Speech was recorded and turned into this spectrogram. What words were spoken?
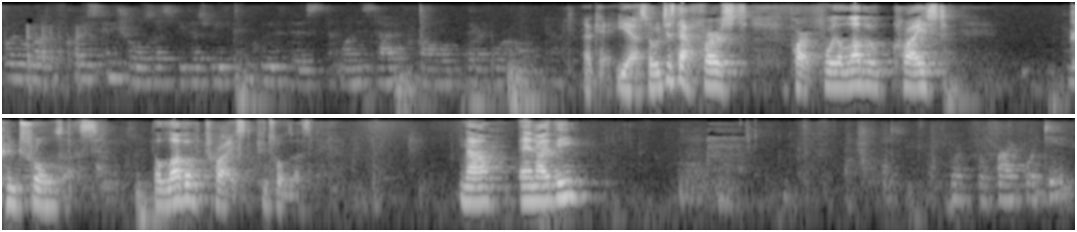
For the love of Christ controls us because we have concluded this that one is died for all, therefore all Okay, yeah, so just that first part. For the love of Christ controls us. The love of Christ controls us. Now, NIV. For, for 514?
